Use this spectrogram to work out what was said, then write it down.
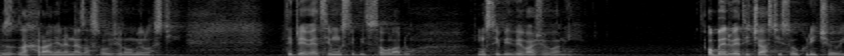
zachráněné nezaslouženou milostí. Ty dvě věci musí být v souladu. Musí být vyvažovaný. Obě dvě ty části jsou klíčové.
